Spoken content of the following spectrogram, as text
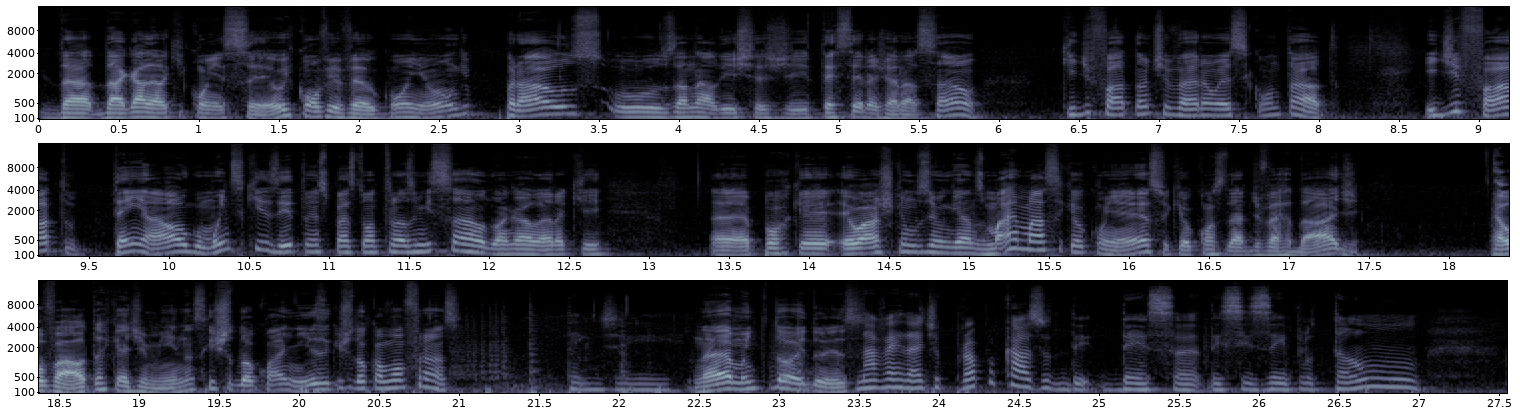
da, da galera que conheceu e conviveu com o Jung para os, os analistas de terceira geração que de fato não tiveram esse contato. E de fato tem algo muito esquisito, uma espécie de uma transmissão de uma galera que. é, porque eu acho que um dos junguianos mais massa que eu conheço, que eu considero de verdade, é o Walter, que é de Minas, que estudou com a Anísia e que estudou com a Von França. Entendi. Né? É muito doido isso. Na verdade, o próprio caso de, dessa, desse exemplo tão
